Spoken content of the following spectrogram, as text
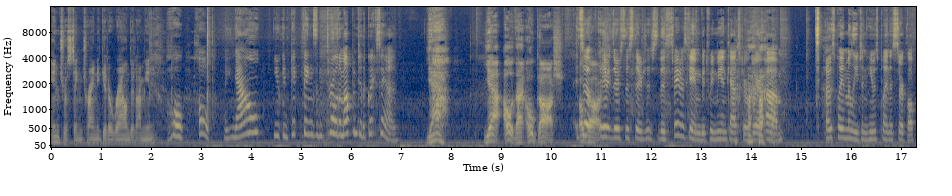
interesting trying to get around it. I mean, Oh, oh, now you can pick things and throw them up into the quicksand. yeah. Yeah. Oh, that. Oh, gosh. Oh, so gosh. there, there's this there's this, this famous game between me and Castor where um, I was playing my legion, he was playing his circle,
